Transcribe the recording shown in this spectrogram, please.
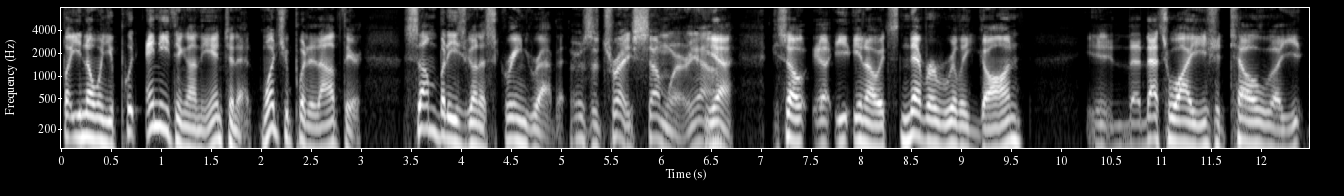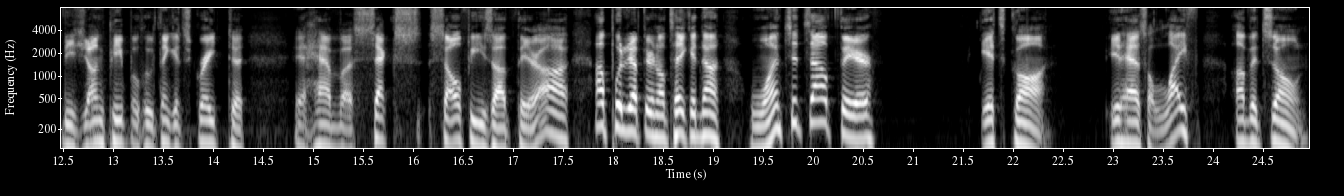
But you know, when you put anything on the internet, once you put it out there, somebody's going to screen grab it. There's a trace somewhere. Yeah. Yeah. So uh, you, you know, it's never really gone. Th- That's why you should tell uh, these young people who think it's great to uh, have uh, sex selfies out there. Oh, I'll put it up there and I'll take it down. Once it's out there, it's gone. It has a life of its own.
